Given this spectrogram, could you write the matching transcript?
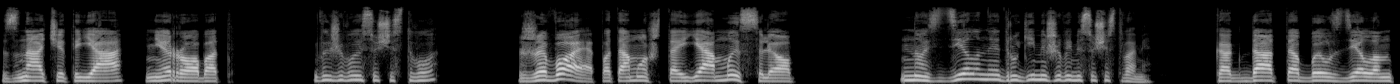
Значит, я не робот. Вы живое существо? Живое, потому что я мыслю. Но сделанное другими живыми существами. Когда-то был сделан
